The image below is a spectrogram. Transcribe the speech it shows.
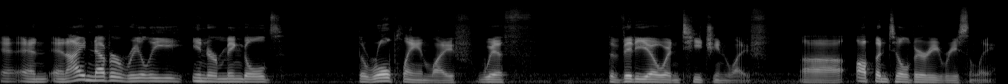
and and i never really intermingled the role playing life with the video and teaching life uh, up until very recently.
